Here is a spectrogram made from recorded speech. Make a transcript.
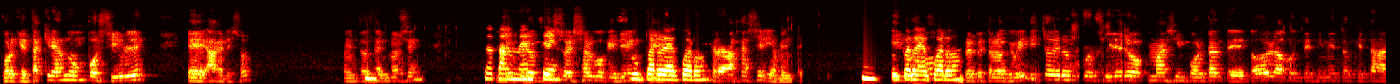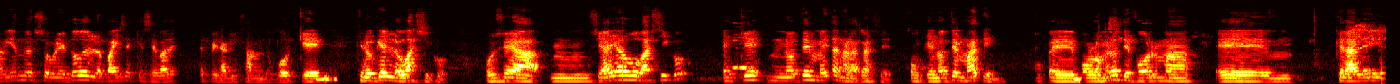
porque estás creando un posible eh, agresor. Entonces, no sé. Totalmente. Yo creo que eso es algo que tienen que trabajar seriamente. Mm, súper de acuerdo. Respecto a lo que habéis dicho de lo que considero más importante de todos los acontecimientos que están habiendo, es sobre todo en los países que se va despenalizando, porque creo que es lo básico. O sea, mm, si hay algo básico, es que no te metan a la cárcel, aunque no te maten, eh, por lo menos de forma eh, que la ley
